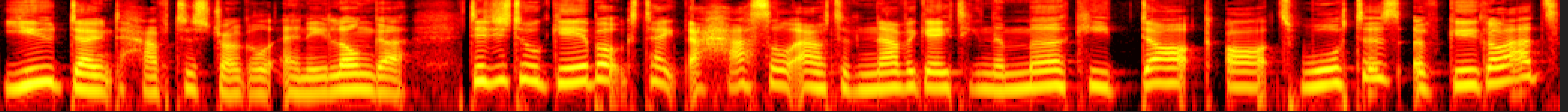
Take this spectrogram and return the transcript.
you don't have to struggle any longer. Digital Gearbox take the hassle out of navigating the murky, dark arts waters of Google Ads,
